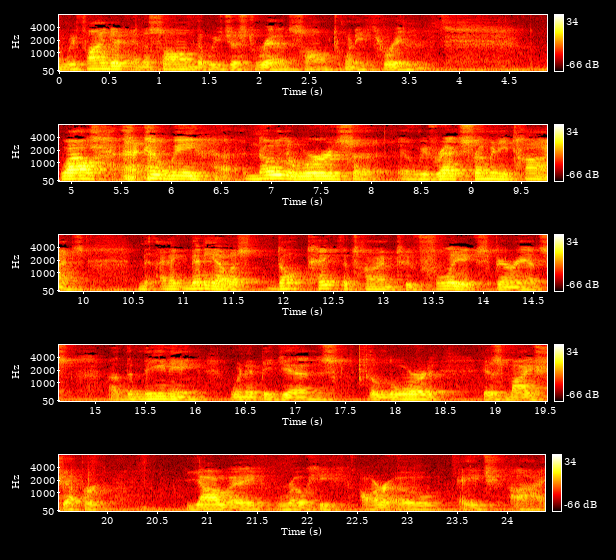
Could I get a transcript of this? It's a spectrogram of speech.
And we find it in the psalm that we just read, Psalm 23. While we uh, know the words, uh, we've read so many times, I think many of us don't take the time to fully experience uh, the meaning when it begins, The Lord is my shepherd. Yahweh Rohi, R O H I.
